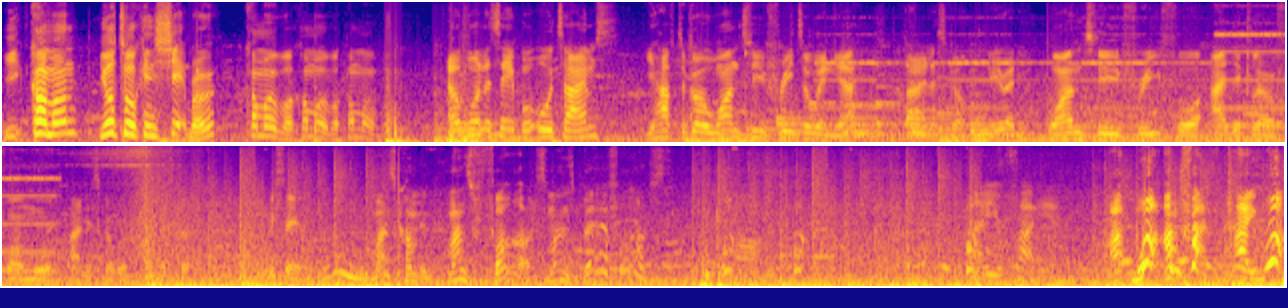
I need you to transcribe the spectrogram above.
You, come on. You're talking shit, bro. Come over. Come over. Come over. Elbow on the table all times. You have to go one, two, three to win, yeah? All right, let's go. Are you ready? One, two, three, four. I declare a far more. All right, let's go, bro. Let's go. What are you saying? Ooh, man's coming. Man's fast. Man's bare fast. Hey, you're fat, yeah? Uh, what? I'm fat. Hey, what?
